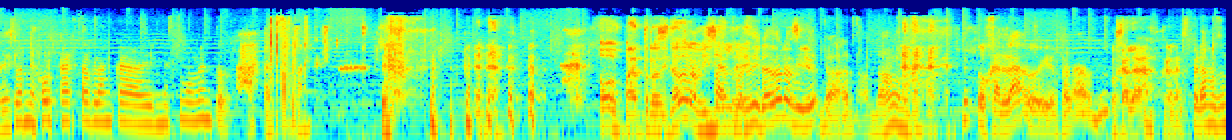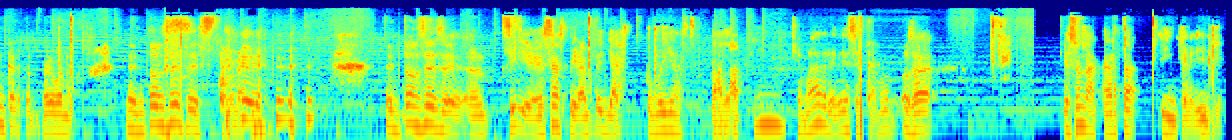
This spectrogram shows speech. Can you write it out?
es la mejor carta blanca en este momento. Ah, carta blanca. oh, patrocinador oficial. Patrocinador oficial. No, no, no. Ojalá, güey, ojalá. Ojalá, ojalá. Esperamos un cartón, pero bueno. Entonces, este, Entonces, eh, sí, ese aspirante ya estoy hasta la pinche madre de ese cabrón. O sea, es una carta increíble.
